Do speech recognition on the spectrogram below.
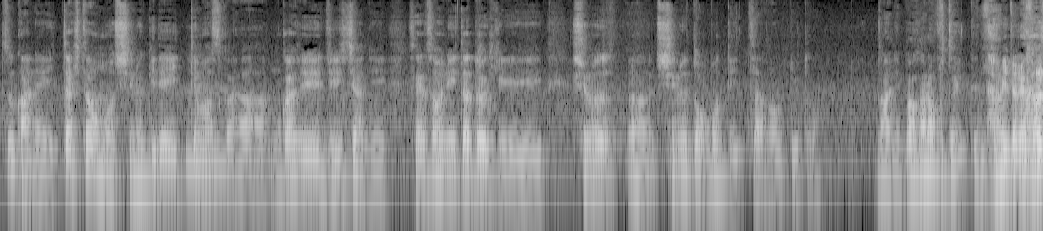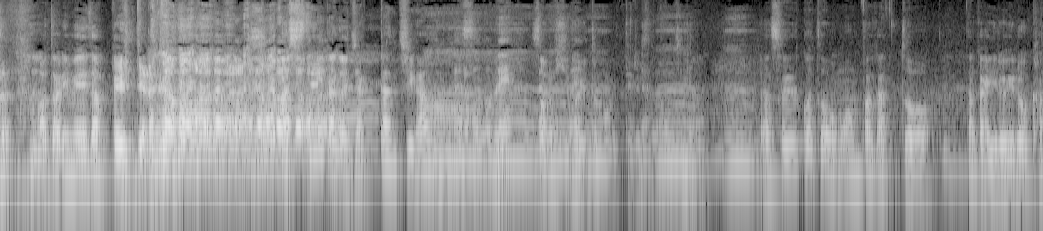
つうかね行った人はもう死ぬ気で行ってますから、昔じいちゃんに戦争にいた時死ぬあ死ぬと思って行ってたの？って言うと何バカなこと言ってんだみたいなこと。当たり前だっぺみたいな。やっぱ死生観が若干違うんだなるほどね。うんそのひどいとこ行ってる人たちが、うんだうん。からそういうことをもんぱかっとなんかいろいろ考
